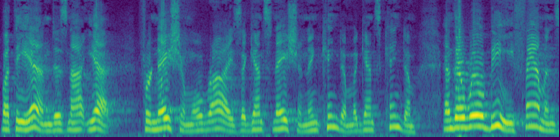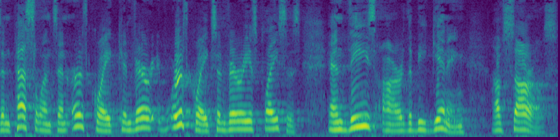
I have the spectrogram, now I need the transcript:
but the end is not yet. For nation will rise against nation, and kingdom against kingdom. And there will be famines and pestilence and earthquake and ver- earthquakes in various places. And these are the beginning of sorrows.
